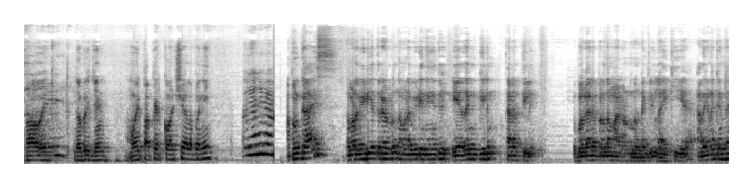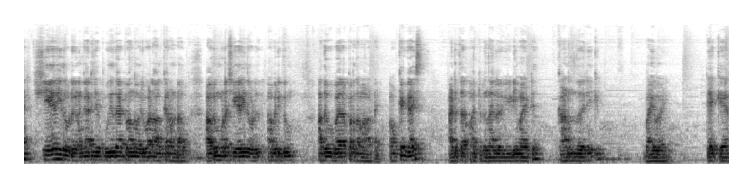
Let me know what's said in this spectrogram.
Oj, dobry dzień. Mój papier kończy? Ja nie. അപ്പം ഗായ്സ് നമ്മുടെ വീഡിയോ എത്രയേ ഉള്ളൂ. നമ്മുടെ വീഡിയോ നിങ്ങൾക്ക് ഏതെങ്കിലും തരത്തിൽ ഉപകാരപ്രദമായിട്ടുണ്ടെന്നുണ്ടെങ്കിൽ ലൈക്ക് ചെയ്യുക. അതേ കണക്ക് തന്നെ ഷെയർ ചെയ്ത് കൊടുക്കണം. കാരണം വെച്ചാൽ പുതിയതായിട്ട് വന്ന ഒരുപാട് ആൾക്കാരുണ്ടാവും. അവരും കൂടെ ഷെയർ ചെയ്ത് കൊടുക്കും അവർക്കും അത് ഉപകാരപ്രദമാകട്ടെ. ഓക്കെ ഗൈസ് അടുത്ത മറ്റൊരു നല്ലൊരു വീഡിയോ ആയിട്ട് കാണുന്നതുവരേക്കും. Bye bye take care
